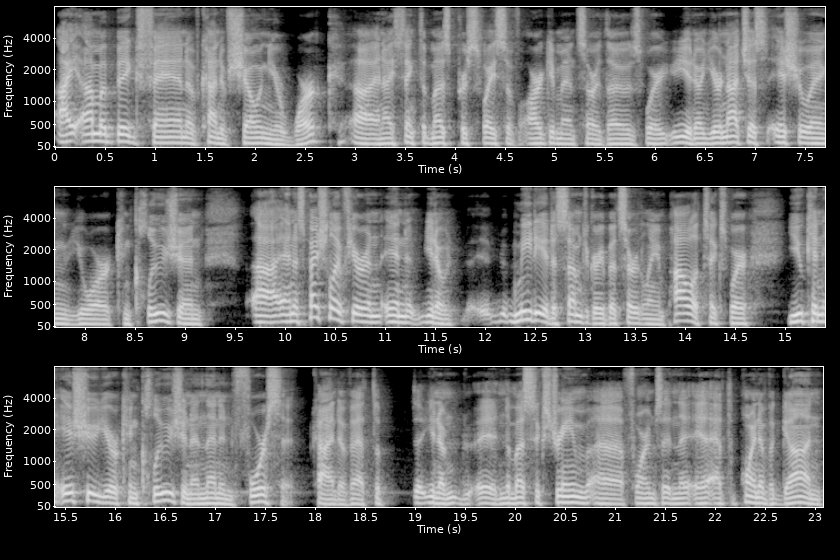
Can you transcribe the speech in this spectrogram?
I, am a big fan of kind of showing your work, uh, and I think the most persuasive arguments are those where you know you're not just issuing your conclusion, uh, and especially if you're in, in you know media to some degree, but certainly in politics, where you can issue your conclusion and then enforce it, kind of at the you know, in the most extreme uh, forms, in the, at the point of a gun,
